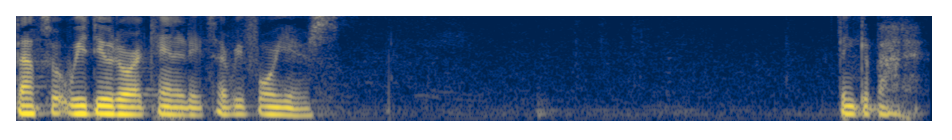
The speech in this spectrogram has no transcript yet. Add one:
That's what we do to our candidates every four years. Think about it.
